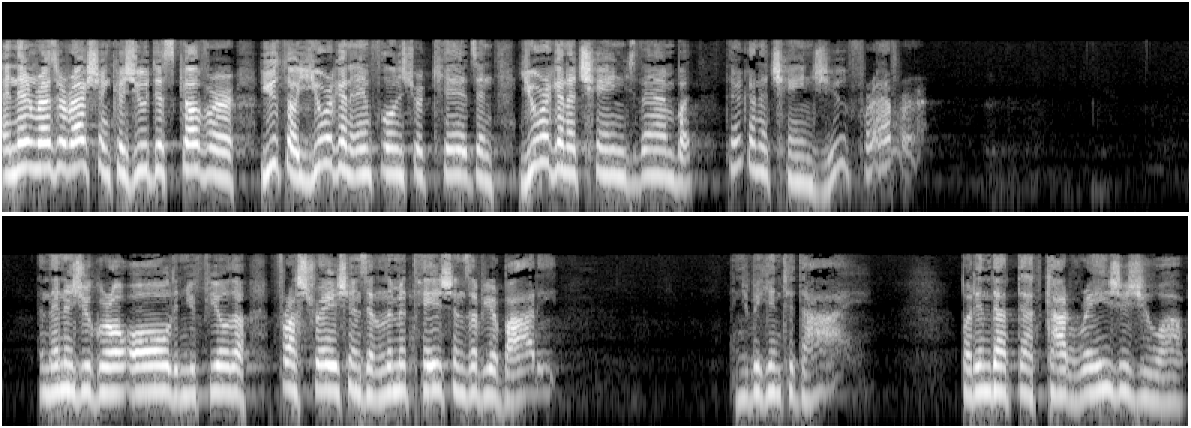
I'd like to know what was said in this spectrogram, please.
And then resurrection because you discover you thought you were going to influence your kids and you were going to change them, but they're going to change you forever. And then as you grow old and you feel the frustrations and limitations of your body, and you begin to die. But in that death, God raises you up.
